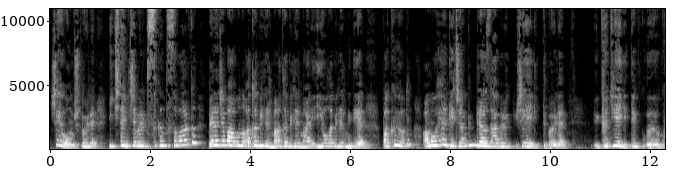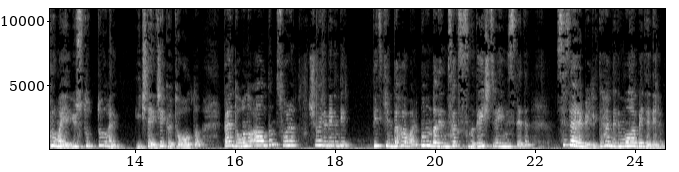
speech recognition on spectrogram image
şey olmuş böyle içten içe böyle bir sıkıntısı vardı. Ben acaba onu atabilir mi, atabilir mi, hani iyi olabilir mi diye bakıyordum. Ama o her geçen gün biraz daha böyle şeye gitti böyle kötüye gitti, e, kurumaya yüz tuttu. Hani içten içe kötü oldu. Ben de onu aldım. Sonra şöyle benim bir bitkim daha var. Bunun da dedim saksısını değiştireyim istedim. Sizlerle birlikte hem dedim muhabbet edelim.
